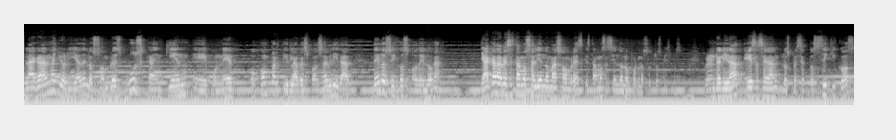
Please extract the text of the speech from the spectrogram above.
la gran mayoría de los hombres busca en quién eh, poner o compartir la responsabilidad de los hijos o del hogar. Ya cada vez estamos saliendo más hombres que estamos haciéndolo por nosotros mismos. Pero en realidad esos eran los preceptos psíquicos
